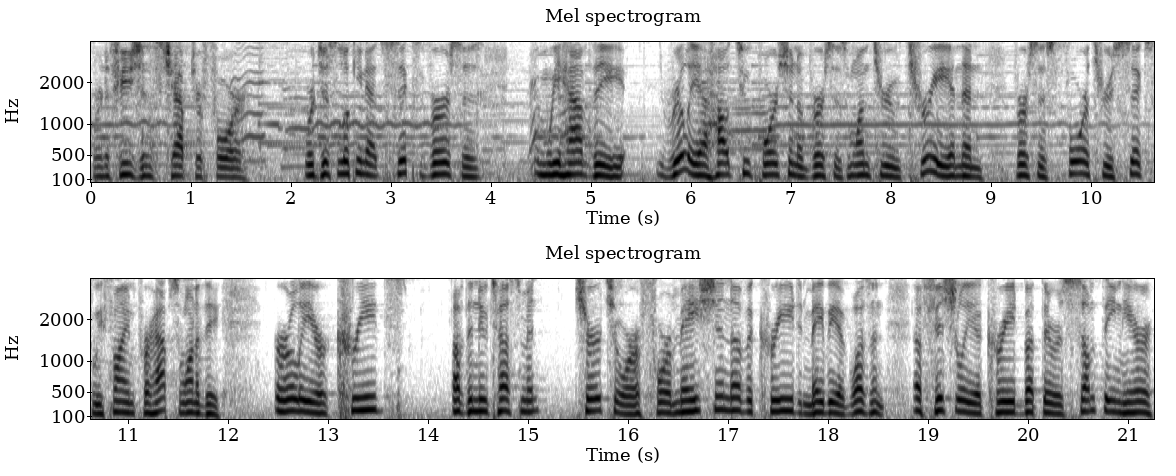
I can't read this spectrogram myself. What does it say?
We're in Ephesians chapter 4. We're just looking at six verses, and we have the really a how to portion of verses 1 through 3, and then verses 4 through 6. We find perhaps one of the earlier creeds of the New Testament church or a formation of a creed. And maybe it wasn't officially a creed, but there was something here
